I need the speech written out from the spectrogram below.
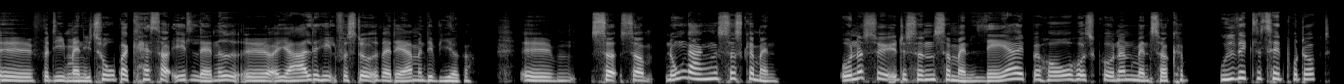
Øh, fordi Manitoba kan så et eller andet, øh, og jeg har aldrig helt forstået, hvad det er, men det virker. Øh, så, så nogle gange, så skal man undersøge det sådan, så man lærer et behov hos kunderne, men så kan udvikle til et produkt,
